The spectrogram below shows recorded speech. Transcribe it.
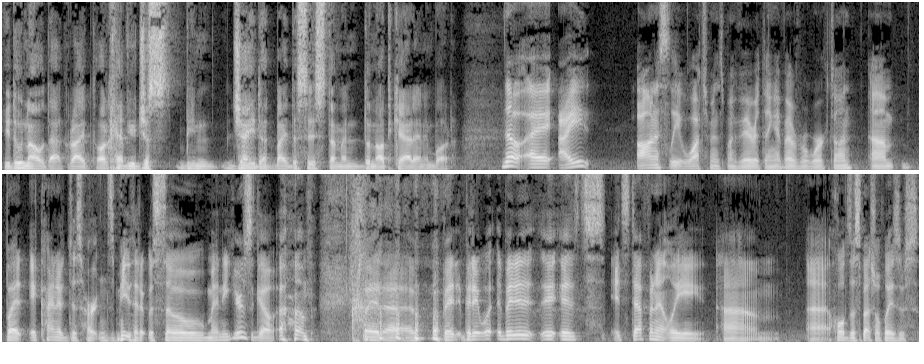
You do know that, right? Or have you just been jaded by the system and do not care anymore? No, I, I honestly, Watchmen is my favorite thing I've ever worked on. Um, but it kind of disheartens me that it was so many years ago. Um, but uh, but but it but it, it, it's it's definitely um, uh, holds a special place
